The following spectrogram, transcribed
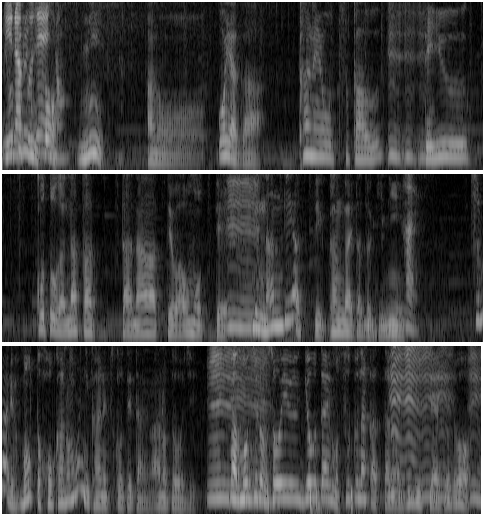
リラクゼにあの親が金を使ううんうんうん。っていうことがなかったなっては思って、んでなんでやって考えた時に、はい。つまりもっと他のもんに金使ってたんよあの当時。うん。まあ、もちろんそういう業態も少なかったのは事実やけどうんうんうん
